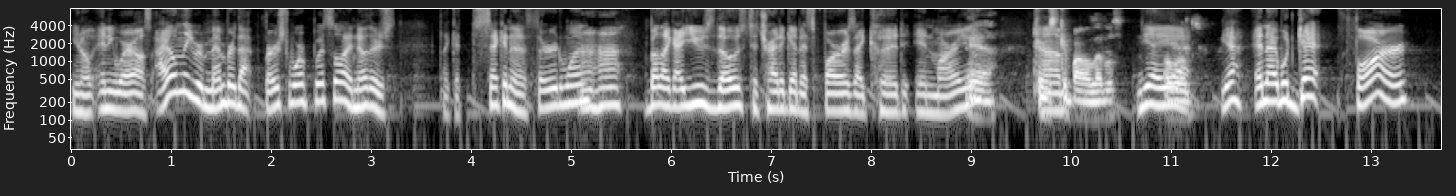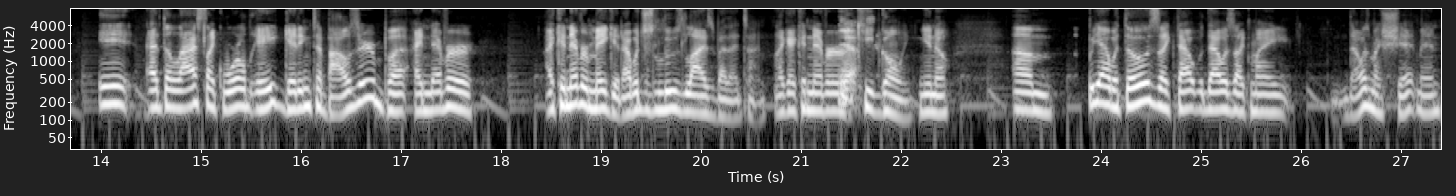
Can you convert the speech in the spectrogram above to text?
you know, anywhere else. I only remember that first warp whistle. I know there's like a second and a third one. But like I used those to try to get as far as I could in Mario. yeah. Try to Um, skip all levels. Yeah, yeah, worlds. yeah. And I would get far in, at the last like World Eight, getting to Bowser, but I never, I could never make it. I would just lose lives by that time. Like I could never Yeah. keep going, you know. Um, but yeah, with those, like that, that was like my, that was my shit, man.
